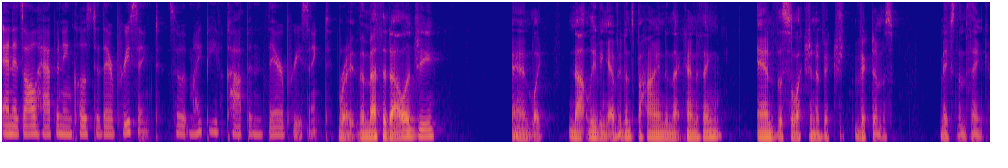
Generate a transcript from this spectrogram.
and it's all happening close to their precinct. So it might be a cop in their precinct. Right. The methodology and like not leaving evidence behind and that kind of thing, and the selection of vic- victims makes them think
